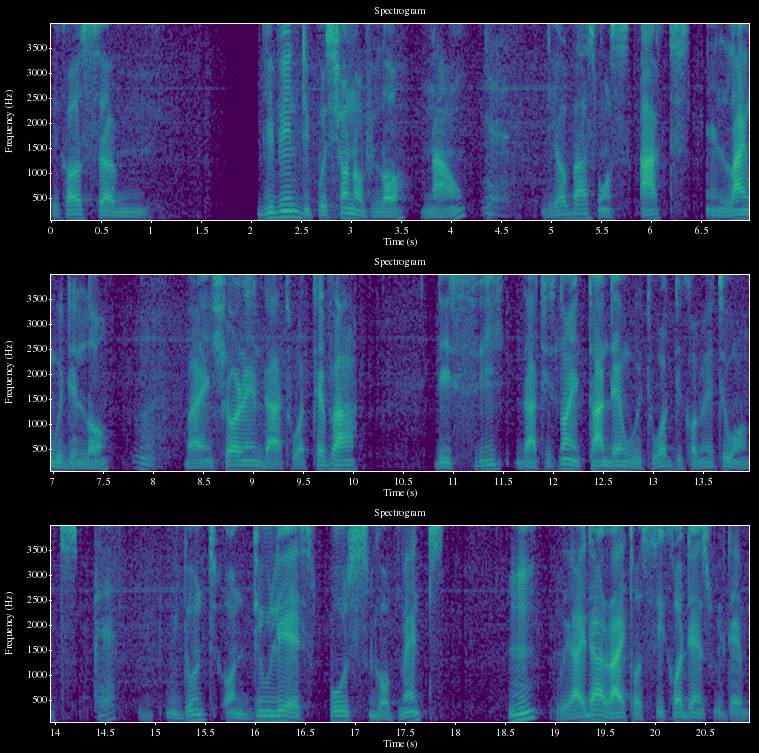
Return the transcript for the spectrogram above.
because um, given the position of law now, Yeah. the Obas must act in line with the law by ensuring that whatever they see that is not in tandem with what the community wants, Okay. We don't unduly expose government. Mm? We either write or seek audience with them.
